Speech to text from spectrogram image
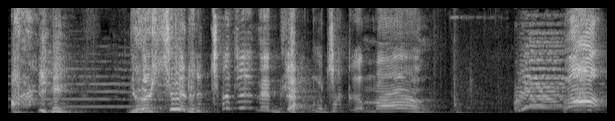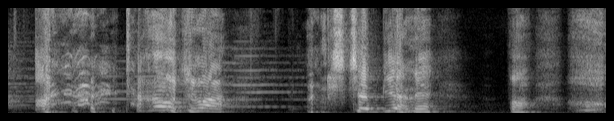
아니 열쇠를 찾아야 된다고 잠깐만. 아 아니, 아니 다가오지 마. 진짜 미안해. 어, 어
